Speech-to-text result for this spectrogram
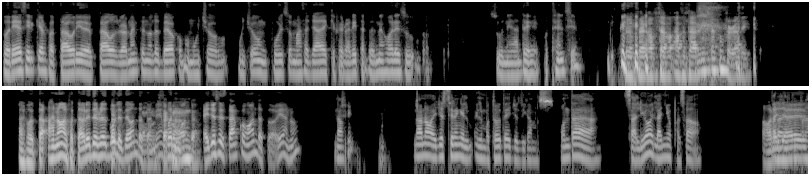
podría decir que Alfa Tauri de octavos realmente no les veo como mucho, mucho impulso más allá de que Ferrari tal vez mejore su, su unidad de potencia. Pero Alfa Tauri está con Ferrari. Alfa ah, no, Alfa Tauri es de Red Bull, es de Honda también. está con Bueno, Honda. ellos están con Honda todavía, ¿no? No, Sí. no, no, ellos tienen el, el motor de ellos, digamos. Honda salió el año pasado Ahora ya es,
